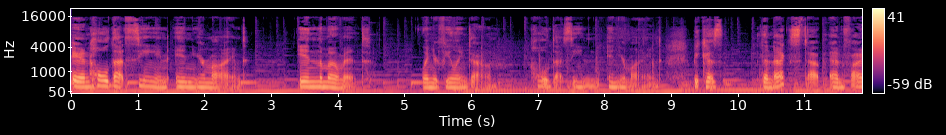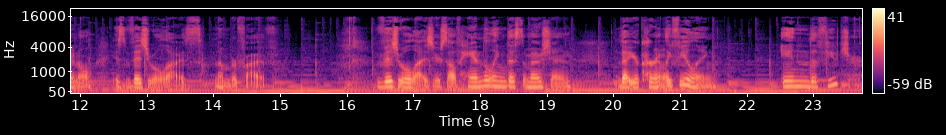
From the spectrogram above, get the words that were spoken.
and hold that scene in your mind in the moment when you're feeling down. Hold that scene in your mind because the next step and final is visualize. Number 5. Visualize yourself handling this emotion that you're currently feeling in the future.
